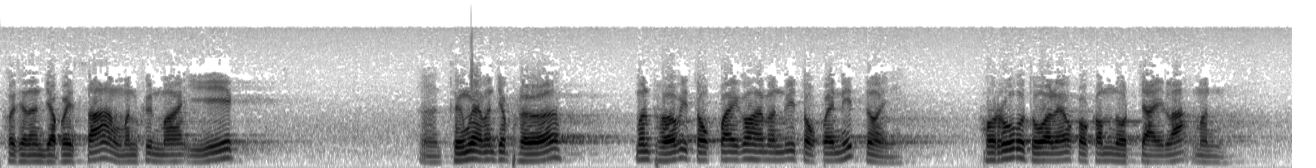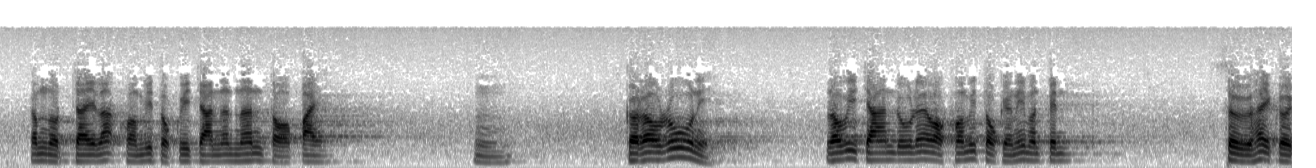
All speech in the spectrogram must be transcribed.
เพราะฉะนั้นอย่าไปสร้างมันขึ้นมาอีกถึงแม้มันจะเผลอ มันเผลอวิตกไปก็ให้มันวิตกไปนิดหน่อย พอรู้ตัวแล้วก็กำหนดใจละมัน กำหนดใจละความวิตกวิจารณ์นั้น ๆ ต่อไป อืม ก็เรารู้นี่ เราวิจารณ์ดูแล้วว่าความวิตกอย่างนี้มันเป็นสื่อให้เกิด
